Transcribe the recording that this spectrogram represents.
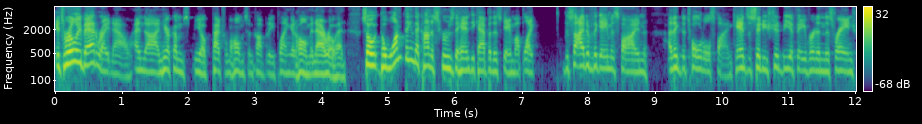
It's really bad right now. And uh, and here comes you know Patrick Mahomes and company playing at home in Arrowhead. So the one thing that kind of screws the handicap of this game up, like the side of the game is fine. I think the total's fine. Kansas City should be a favorite in this range.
